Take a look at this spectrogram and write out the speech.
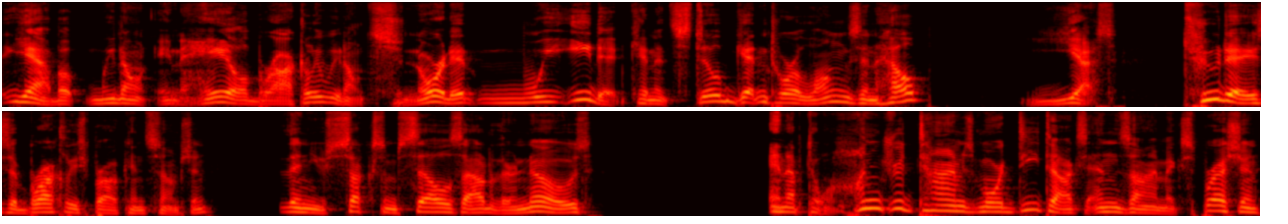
Yeah, but we don't inhale broccoli, we don't snort it, we eat it. Can it still get into our lungs and help? Yes, two days of broccoli sprout consumption, then you suck some cells out of their nose, and up to 100 times more detox enzyme expression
